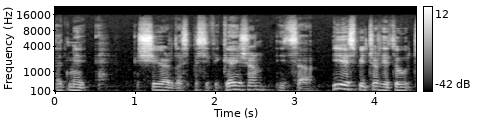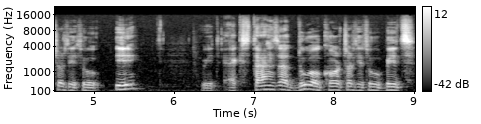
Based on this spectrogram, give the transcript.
let me share the specification. It's a ESP3232E with Xtensa dual core 32 bits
